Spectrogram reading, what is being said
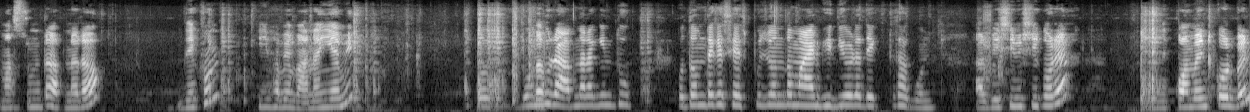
মাশরুমটা আপনারাও দেখুন কীভাবে বানাই আমি। তো বন্ধুরা আপনারা কিন্তু প্রথম থেকে শেষ পর্যন্ত মায়ের ভিডিওটা দেখতে থাকুন। আর বেশি বেশি করে কমেন্ট করবেন,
